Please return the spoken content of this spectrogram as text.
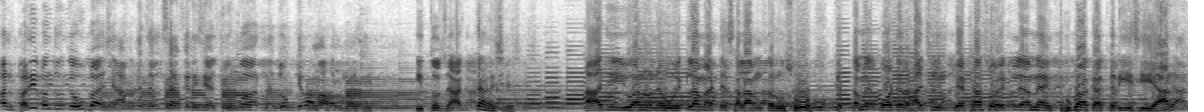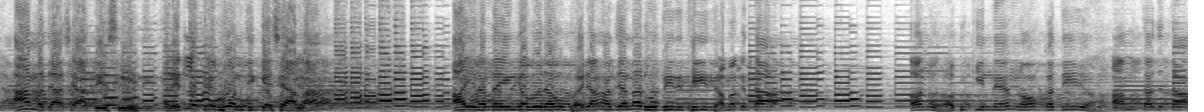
અને ભરી બંદૂકે ઊભા છે. આપણે જલસા કરી છે ઝુમર ને જો કેવા માહોલમાં છે એ તો જાગતા હશે. આજ યુવાનોને હું એટલા માટે સલામ કરું છું કે તમે બોર્ડર હાચવીને બેઠા છો એટલે અમે ધુબાકા કરીએ છીએ યાર. આ મજા છે આ દેશની. અને એટલે ત્રિભુવનજી કહે છે આમાં, આઈ હૃદય ગૌરવ ભર્યા જન રુધિરથી ધબકતા અન હબકીને નો કદી હામ તજતા.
